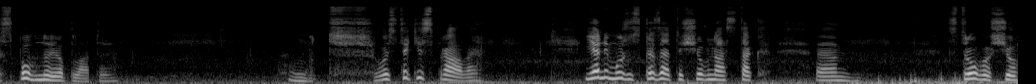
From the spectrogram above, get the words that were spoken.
з повною оплатою. От. Ось такі справи. Я не можу сказати, що в нас так строго, що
